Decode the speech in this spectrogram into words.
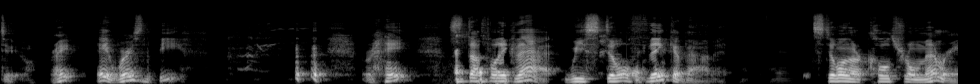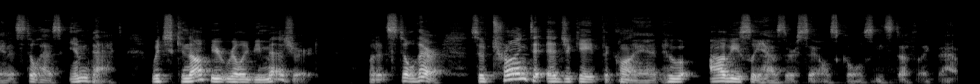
do, right? hey, where's the beef? right? Stuff like that. We still think about it. It's still in our cultural memory and it still has impact, which cannot be really be measured, but it's still there. So trying to educate the client who obviously has their sales goals and stuff like that.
